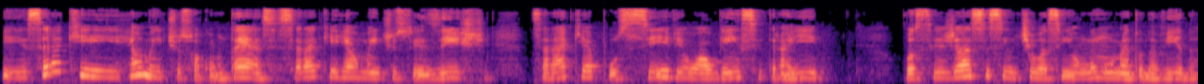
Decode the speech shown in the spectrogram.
E será que realmente isso acontece? Será que realmente isso existe? Será que é possível alguém se trair? Você já se sentiu assim em algum momento da vida?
